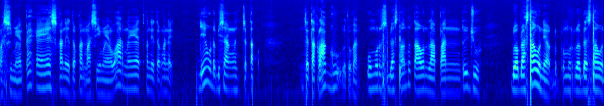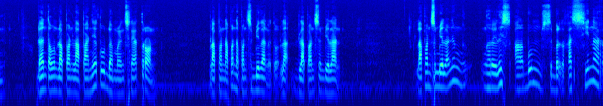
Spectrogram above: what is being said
masih main PS kan gitu kan masih main warnet kan gitu kan ya. dia udah bisa ngecetak cetak lagu gitu kan. Umur 11 tahun tuh tahun 87 12 tahun ya umur 12 tahun. Dan tahun 88 nya tuh udah main sinetron. 88 89 itu 89 89 nya ngerilis album seberkas sinar.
